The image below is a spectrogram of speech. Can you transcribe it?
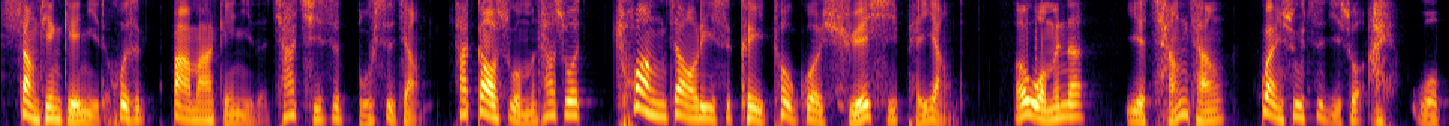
上天给你的，或者是爸妈给你的。他其实不是这样。他告诉我们，他说创造力是可以透过学习培养的。而我们呢，也常常灌输自己说：‘哎，我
